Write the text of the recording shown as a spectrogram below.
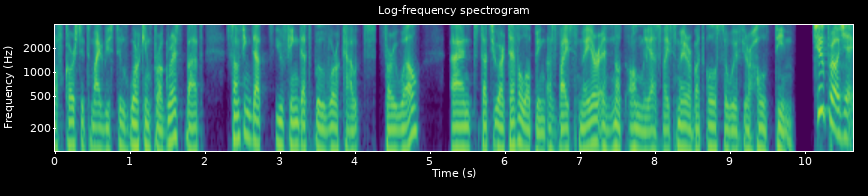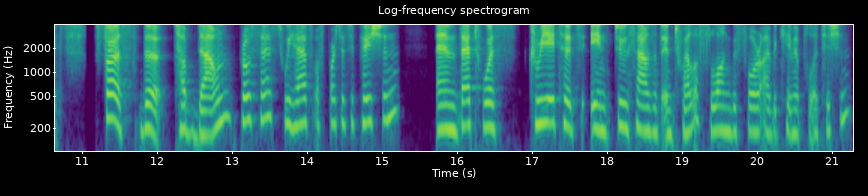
of course, it might be still work in progress, but something that you think that will work out very well and that you are developing as vice mayor and not only as vice mayor, but also with your whole team? Two projects. First, the top down process we have of participation. And that was created in 2012, long before I became a politician.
